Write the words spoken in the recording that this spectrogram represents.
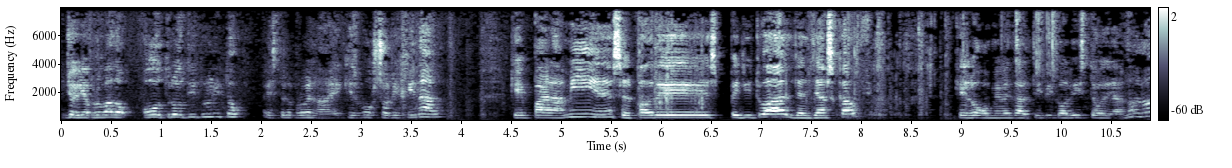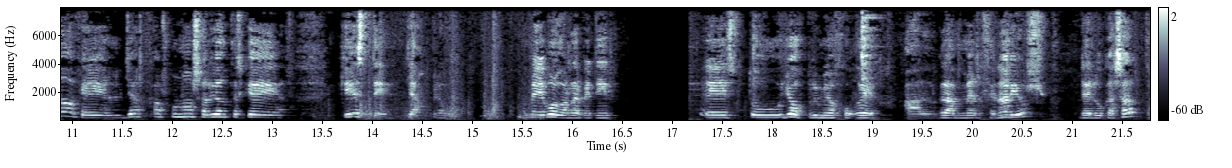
yo había probado otro titulito, este lo probé en la Xbox original, que para mí es el padre espiritual del Just Cause, que luego me vendrá el típico listo y dirá, no, no, que el Just Cause 1 salió antes que, que este. Ya, pero bueno, me vuelvo a repetir. Esto, yo primero jugué al Gran Mercenarios de LucasArts,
